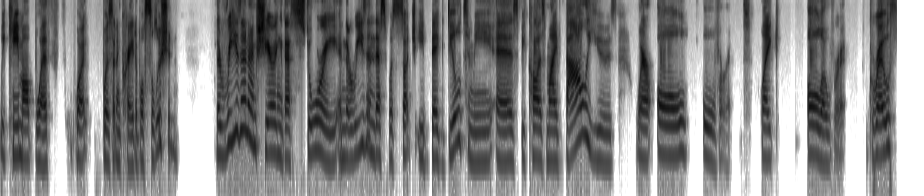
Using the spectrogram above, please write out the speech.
we came up with what was an incredible solution. The reason I'm sharing this story and the reason this was such a big deal to me is because my values were all over it, like all over it. Growth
